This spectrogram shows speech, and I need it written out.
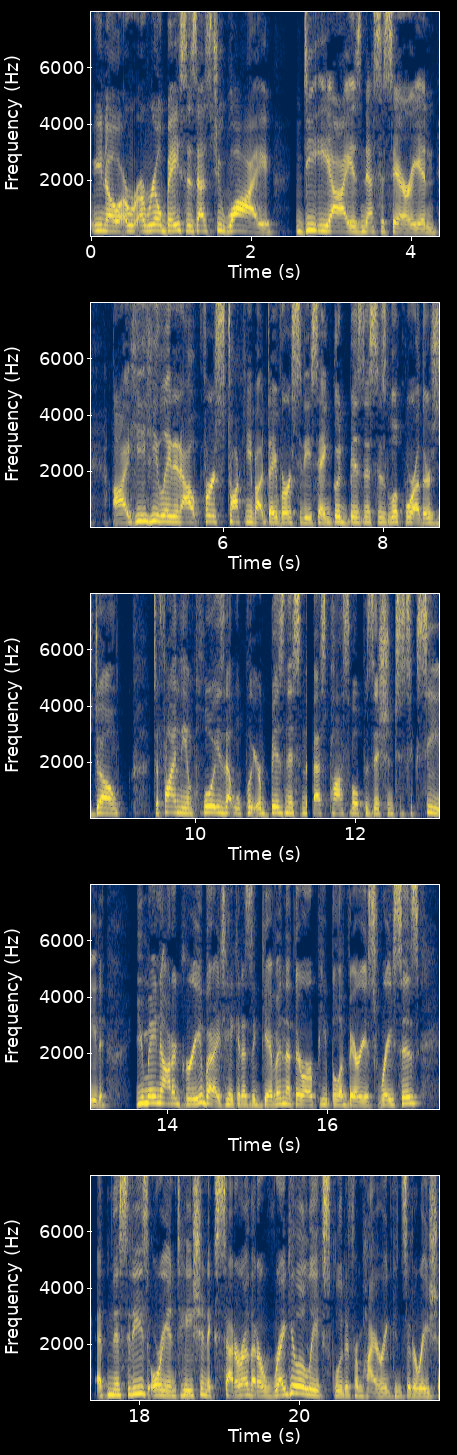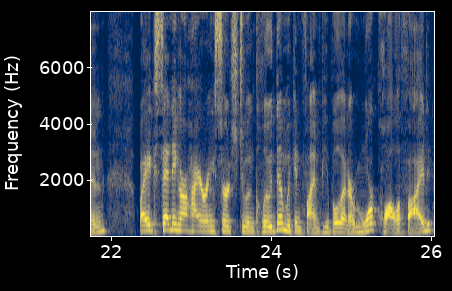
you know, a, a real basis as to why DEI is necessary. And uh, he, he laid it out first talking about diversity, saying good businesses look where others don't to find the employees that will put your business in the best possible position to succeed. You may not agree, but I take it as a given that there are people of various races, ethnicities, orientation, etc., that are regularly excluded from hiring consideration. By extending our hiring search to include them, we can find people that are more qualified,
